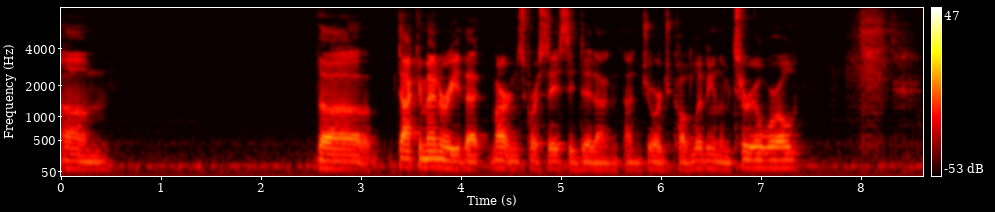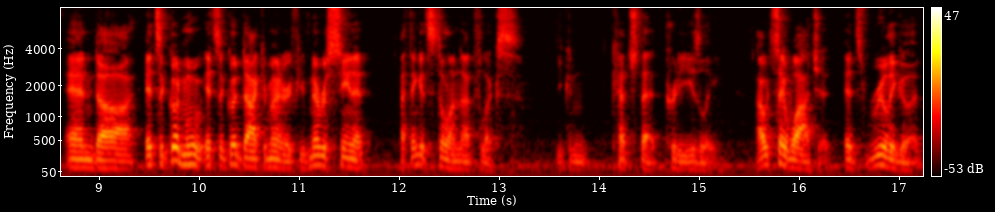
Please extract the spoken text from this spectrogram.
um, the documentary that Martin Scorsese did on, on George called Living in the Material World. And uh, it's a good movie. It's a good documentary. If you've never seen it, I think it's still on Netflix. You can catch that pretty easily. I would say watch it. It's really good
